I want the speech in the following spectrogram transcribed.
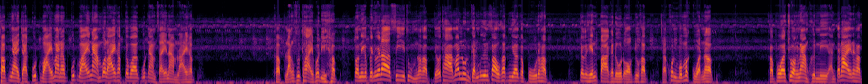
ครับง่ายจากกุดหวายมานะครับ กุดหวายน้ำบ่หลายครับ แต่ว่ากุดน้ำใสน้ำหลายครับ ครับหลังสุดท้ายพอดีครับ ตอนนี้ก็เป็นเวลาสี่ทุ่มนะครับ เดี๋ยวถามมารุ่นกันมือเศร้าครับเงือกับปูนะครับจะเห็นปลากระโดดออกอยู่ครับถ้าคนบ่มากวนนะครับ ครับเพราะว่าช่วงน้ำคืนนี้อันตรายนะครับ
